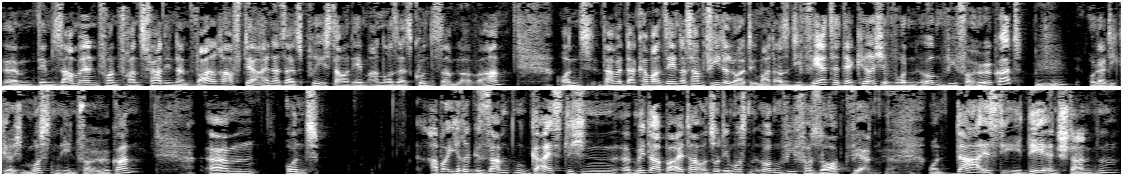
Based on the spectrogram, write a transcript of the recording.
Ähm, dem Sammeln von Franz Ferdinand Wallraff, der einerseits Priester und eben andererseits Kunstsammler war. Und damit, da kann man sehen, das haben viele Leute gemacht. Also die Werte der Kirche wurden irgendwie verhökert mhm. oder die Kirchen mussten ihn verhökern. Ähm, und aber ihre gesamten geistlichen äh, Mitarbeiter und so, die mussten irgendwie versorgt werden. Ja. Und da ist die Idee entstanden,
